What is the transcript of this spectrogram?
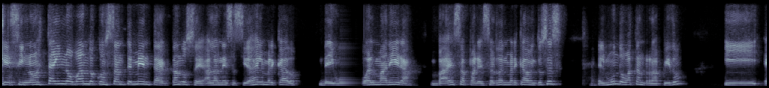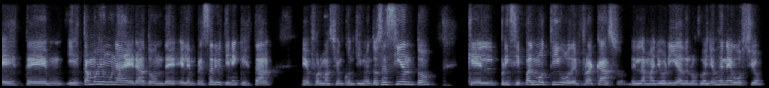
Que si no está innovando constantemente, adaptándose a las necesidades del mercado, de igual manera va a desaparecer del mercado. Entonces, el mundo va tan rápido y, este, y estamos en una era donde el empresario tiene que estar en formación continua. Entonces, siento que el principal motivo del fracaso de la mayoría de los dueños de negocio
